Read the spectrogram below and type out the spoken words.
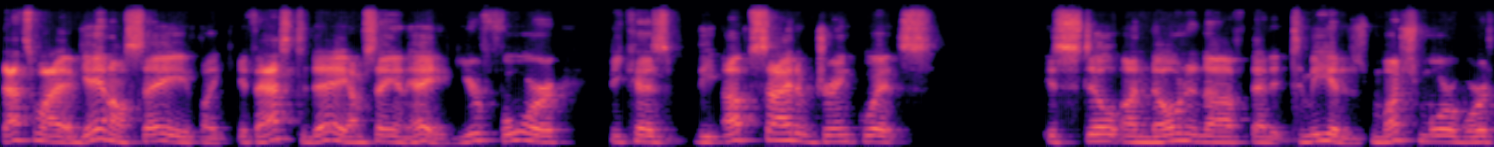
that's why again I'll say if like if asked today, I'm saying, hey, year four, because the upside of Drinkwitz is still unknown enough that it to me it is much more worth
